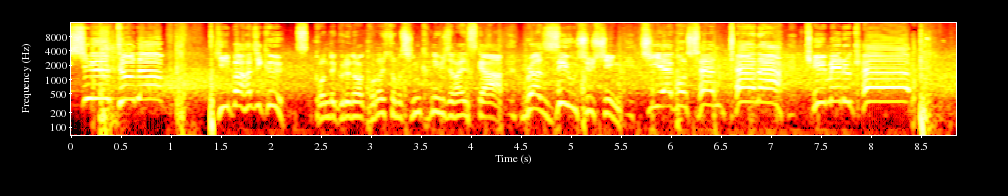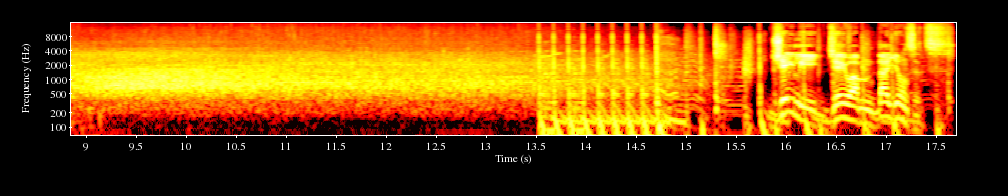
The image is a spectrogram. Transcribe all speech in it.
シュートだキーパーはじく。突っ込んでくるのはこの人も新加入じゃないですか。ブラジル出身チアゴ・サンタナ決めるか？J リーグ J1 第4節。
